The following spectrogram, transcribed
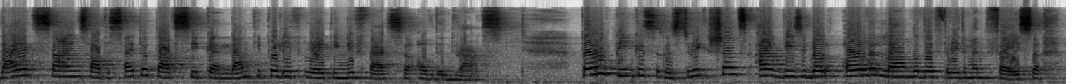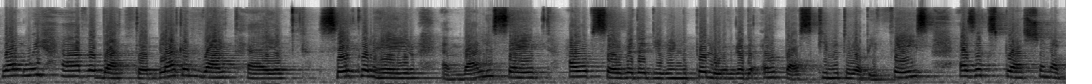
direct signs of cytotoxic and antiproliferating effects of the drugs. Pohl-Pinkus constrictions are visible all along the treatment phase, while we have that black and white hair, circle hair, and vellus hair are observed during prolonged or post-chemotherapy phase as expression of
